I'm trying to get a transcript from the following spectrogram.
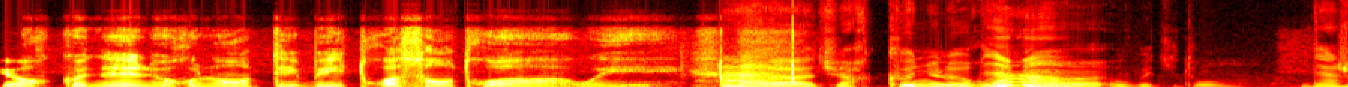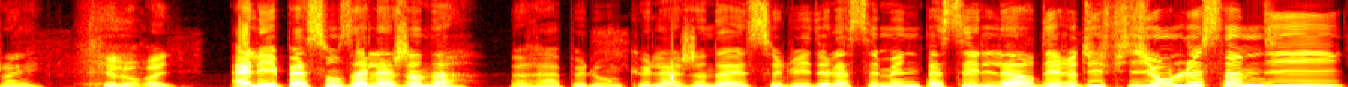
et on reconnaît le Roland TB303, oui. Ah, Ah, tu as reconnu le Bien. Roland. Oh bah dis donc. bien joué. Quelle oreille. Allez, passons à l'agenda. Rappelons que l'agenda est celui de la semaine passée, l'heure des rediffusions le samedi.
